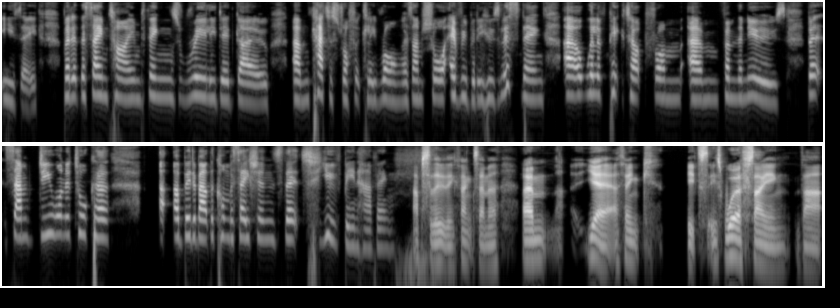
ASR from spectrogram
easy. But at the same time, things really did go um, catastrophically wrong, as I'm sure everybody who's listening will have picked up from um, from the news. But Sam, do you want to talk a, a bit about the conversations that you've been having? Absolutely, thanks, Emma. Um, uh, yeah, I think it's it's worth saying that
